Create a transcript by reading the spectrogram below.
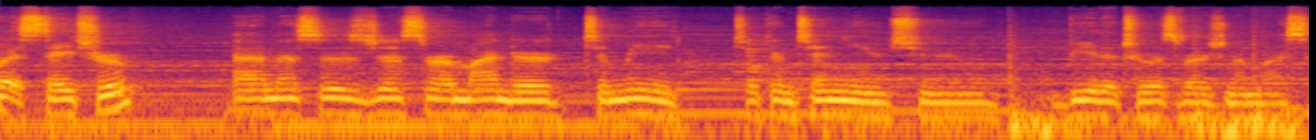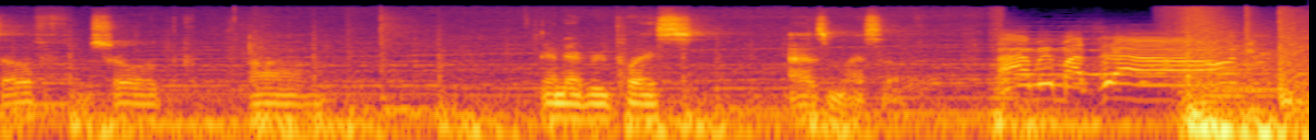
put stay true. And this is just a reminder to me to continue to be the truest version of myself and show up um, in every place as myself. I'm in my zone.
